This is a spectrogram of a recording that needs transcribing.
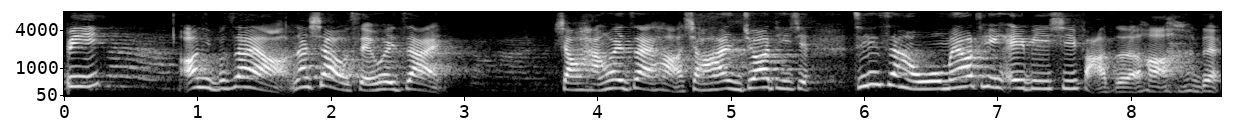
，B，哦，你不在啊？那下午谁会在？小韩，小韩会在哈。小韩，你就要提醒，执行长我们要听 A B C 法则哈。对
